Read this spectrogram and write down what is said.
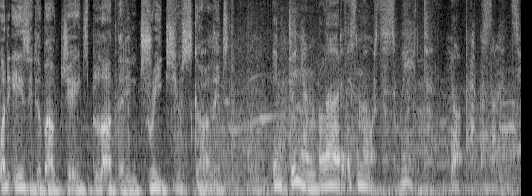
What is it about Jade's blood that intrigues you, Skarlet? Edenian blood is most sweet, Your Excellency.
